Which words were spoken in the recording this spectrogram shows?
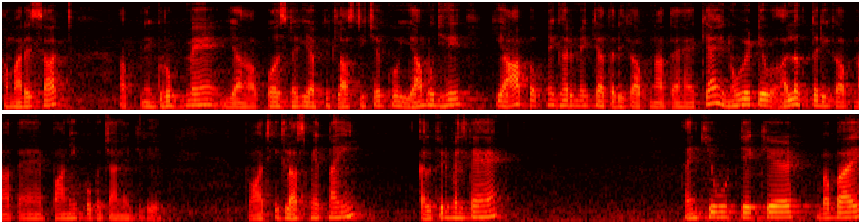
हमारे साथ, अपने ग्रुप में या पर्सनली आपके क्लास टीचर को, या मुझे कि आप अपने घर में क्या तरीका अपनाते हैं, क्या इनोवेटिव अलग तरीका अपनाते हैं पानी को बचाने के लिए। तो आज की क्लास में इतना ही। कल फिर मिलते हैं। Thank you take care bye bye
